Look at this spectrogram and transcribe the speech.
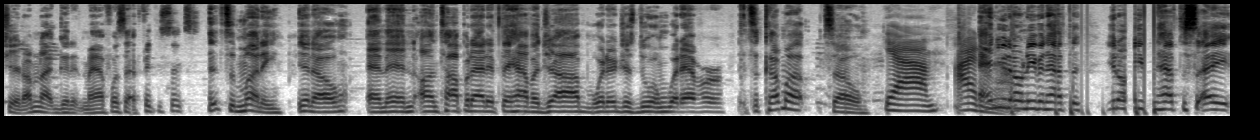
Shit, I'm not good at math. What's that? Fifty six. It's some money. You know, and then on top of that, if they have a job where they're just doing whatever, it's a come up. So Yeah. I don't and know. you don't even have to you don't even have to say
